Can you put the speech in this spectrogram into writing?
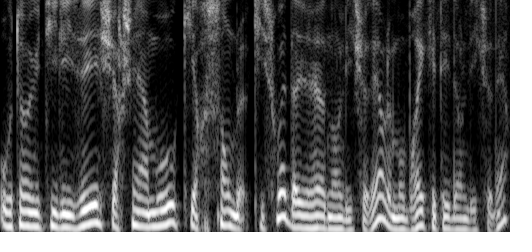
autant utiliser, chercher un mot qui ressemble, qui soit déjà dans le dictionnaire, le mot break était dans le dictionnaire,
